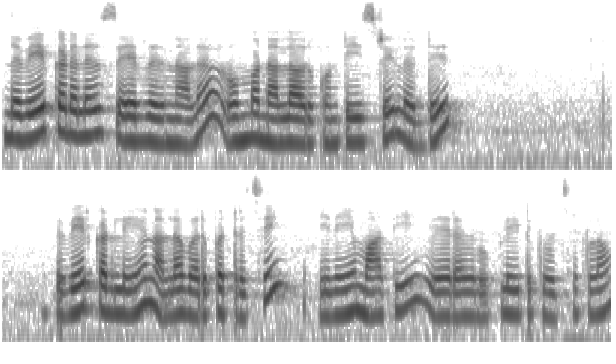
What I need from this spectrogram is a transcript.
இந்த வேர்க்கடலை சேர்றதுனால ரொம்ப நல்லா இருக்கும் டேஸ்ட்டு லட்டு. இப்போ வேர்க்கடலையும் நல்லா வறுபட்டுருச்சு. இதையும் மாற்றி வேறு ஒரு பிளேட்டுக்கு வச்சுக்கலாம்.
